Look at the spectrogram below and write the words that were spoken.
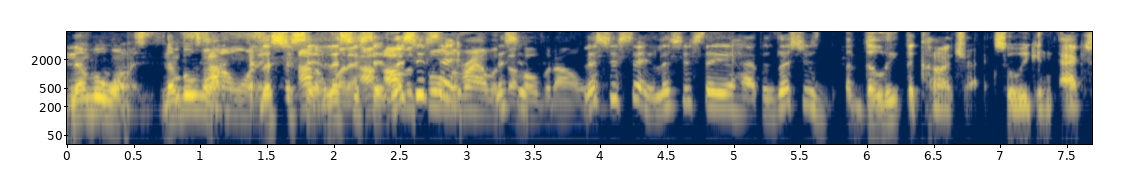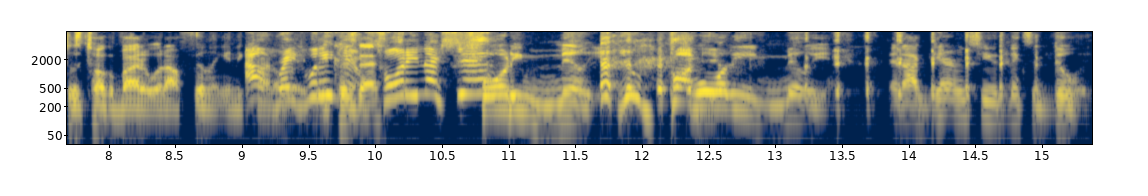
Number one. Number one. I don't want. Let's just I say. don't Let's it. just say. I, I Let's was just say. around with let's the just- whole, but I don't. Let's just say, let's just say it happens. Let's just uh, delete the contract so we can actually talk about it without feeling any it. kind outrage. of way. What are you because getting? Forty next year? Forty million. You bugging? Forty million, and I guarantee you the Knicks will do it.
